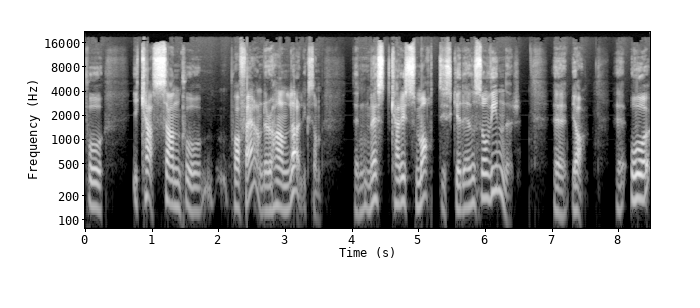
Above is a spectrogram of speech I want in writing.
på, i kassan på, på affären där du handlar. Liksom. Den mest karismatiska är den som vinner. Eh, ja. Eh, och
